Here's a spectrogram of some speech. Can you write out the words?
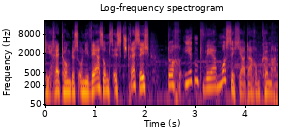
Die Rettung des Universums ist stressig, doch irgendwer muss sich ja darum kümmern.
